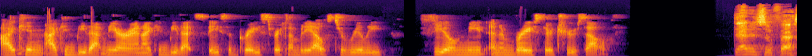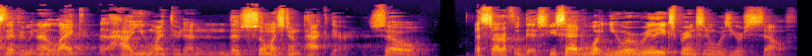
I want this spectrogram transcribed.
I can, I can be that mirror and I can be that space of grace for somebody else to really feel, meet, and embrace their true self. That is so fascinating for me. And I like how you went through that. And there's so much to unpack there. So let's start off with this. You said what you were really experiencing was yourself.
